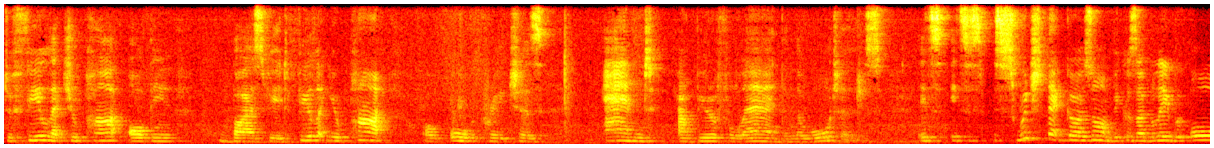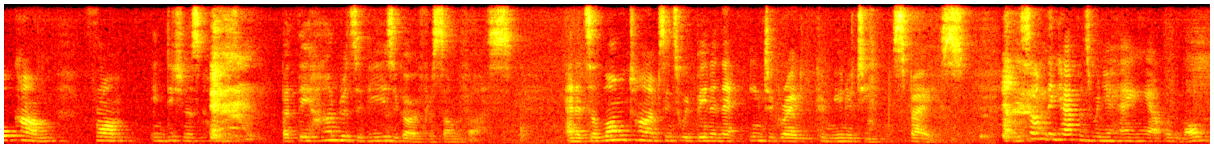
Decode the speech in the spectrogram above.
To feel that you're part of the biosphere, to feel that you're part of all the creatures and our beautiful land and the waters. It's, it's a switch that goes on because I believe we all come from indigenous cultures, but they're hundreds of years ago for some of us. And it's a long time since we've been in that integrated community space. And something happens when you're hanging out with mob.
